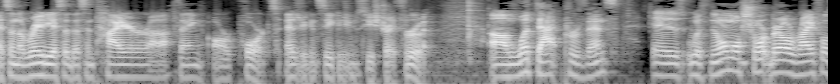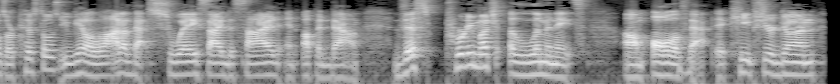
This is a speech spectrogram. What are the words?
It's in the radius of this entire uh, thing are ports as you can see because you can see straight through it. Um, what that prevents is with normal short barrel rifles or pistols, you get a lot of that sway side to side and up and down. This pretty much eliminates um, all of that. It keeps your gun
